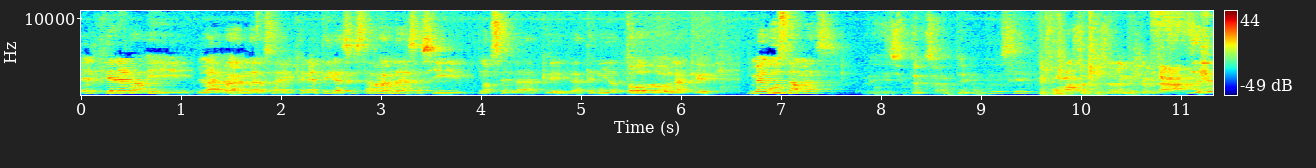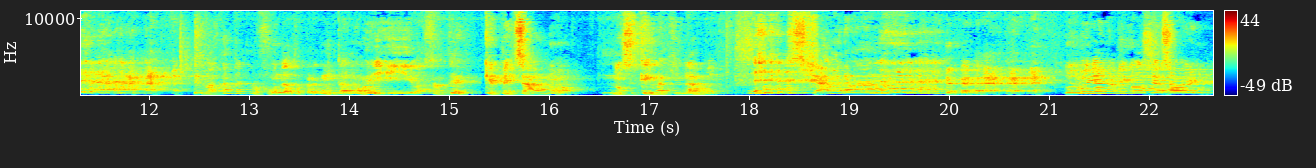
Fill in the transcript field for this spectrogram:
El género y la banda, o sea, en general te digas, esta banda es así, no sé, la que ha tenido todo, la que me gusta más. Es interesante, ¿no? No sé. ¿Qué fumaste antes de venir? es bastante profunda tu pregunta, ¿no? Y, y bastante que pensar, ¿no? No sé qué imaginarme. ¡Cámara! pues muy bien amigos, ya saben,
